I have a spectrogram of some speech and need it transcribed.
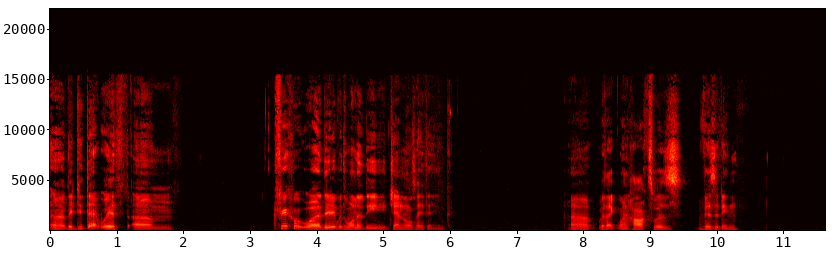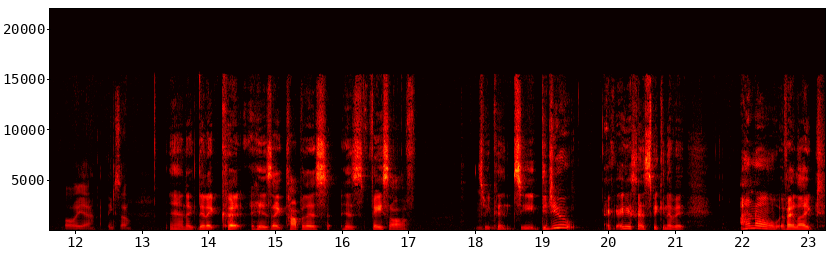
Uh, they did that with um, I forget who it was. They did it with one of the generals, I think. Uh, with like when Hawks was visiting, Oh yeah, I think so. and like they like cut his like top of this his face off, so we Mhm. couldn't see. Did you? I, I guess kind of speaking of it, I don't know if I liked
